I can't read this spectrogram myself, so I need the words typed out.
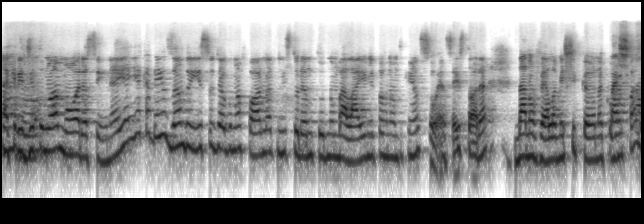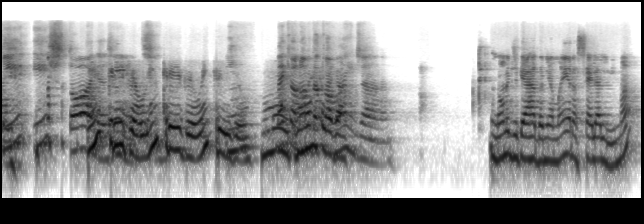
Acredito no amor, assim, né? E aí acabei usando isso de alguma forma, misturando tudo num balaio e me tornando quem eu sou. Essa é a história da novela mexicana, como Mas eu falei. Que história! História. Incrível, gente. incrível, incrível. Hum. Muito, Como é que é o nome da tua legal. mãe, Diana? O nome de guerra da minha mãe era Célia Lima.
